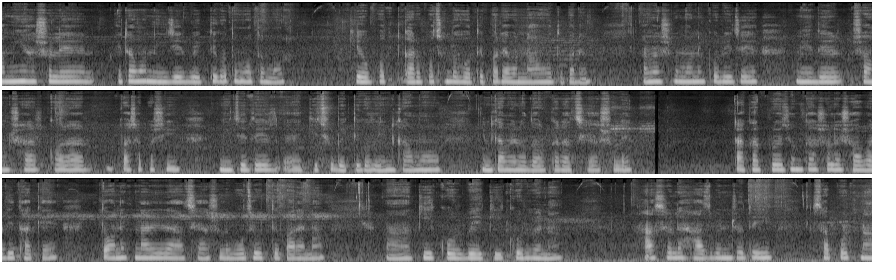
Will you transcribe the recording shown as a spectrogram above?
আমি আসলে, এটা আমার নিজের ব্যক্তিগত মতামত। কেউ কারও পছন্দ হতে পারে, আবার নাও হতে পারে। আমি আসলে মনে করি যে মেয়েদের সংসার করার পাশাপাশি নিজেদের কিছু ব্যক্তিগত ইনকামও ইনকামেরও দরকার আছে আসলে। টাকার প্রয়োজন তো আসলে সবারই থাকে, তো অনেক নারীরা আছে আসলে বুঝে উঠতে পারে না কি করবে কি করবে না। আসলে হাজব্যান্ড যদি সাপোর্ট না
